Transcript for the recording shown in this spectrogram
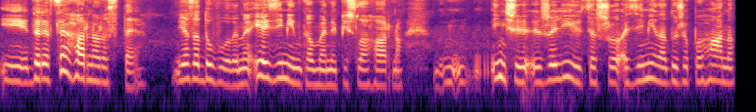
І деревце гарно росте. Я задоволена. І азімінка в мене пішла гарно. Інші жаліються, що азіміна дуже погано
